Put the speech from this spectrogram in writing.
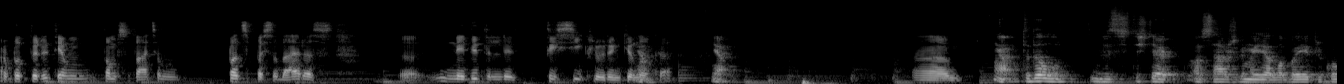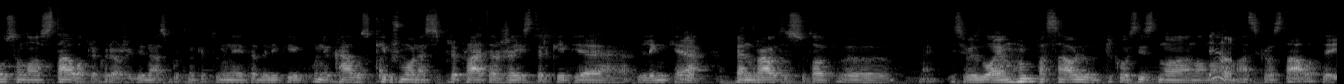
Arba turi tiem, tom situacijom pats pasidaręs uh, nedidelį taisyklių rinkinuką. Yeah. Yeah. Um, ja, todėl visi šitie OSR žaidimai jie labai priklauso nuo stalo, prie kurio žaidži, nes būtent kaip tu minėjai, tie dalykai unikalūs, kaip žmonės pripratę žaisti ir kaip jie linkia bendrauti su to uh, na, įsivaizduojamu pasauliu priklausys nuo, nuo, nuo atskiro stalo. Tai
